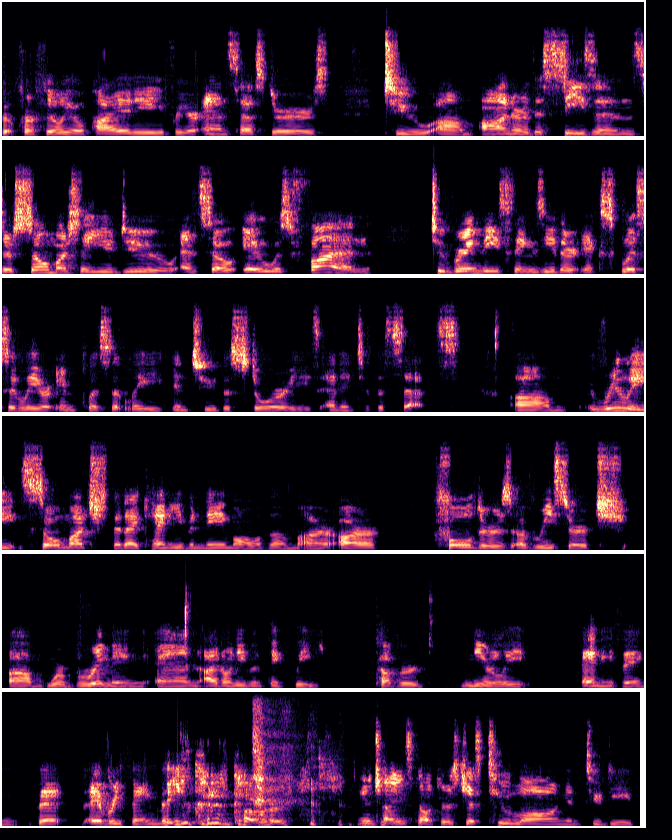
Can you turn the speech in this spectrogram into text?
uh, for filial piety for your ancestors to um, honor the seasons. There's so much that you do, and so it was fun to bring these things either explicitly or implicitly into the stories and into the sets. Um, really, so much that I can't even name all of them. Our, our folders of research um, were brimming, and I don't even think we covered nearly anything that everything that you could have covered in Chinese culture is just too long and too deep.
